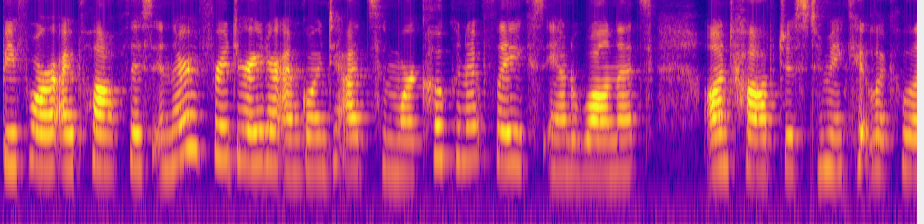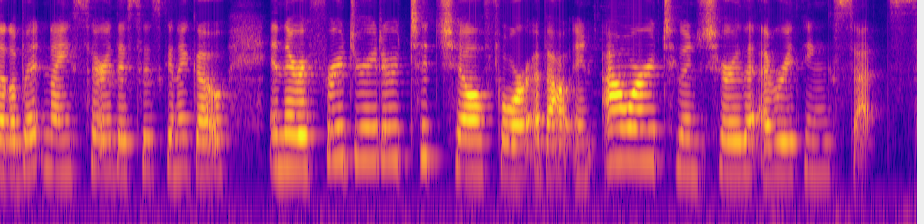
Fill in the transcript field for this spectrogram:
Before I plop this in the refrigerator, I'm going to add some more coconut flakes and walnuts on top just to make it look a little bit nicer. This is going to go in the refrigerator to chill for about an hour to ensure that everything sets.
